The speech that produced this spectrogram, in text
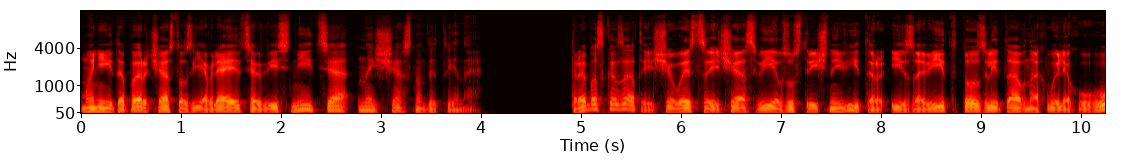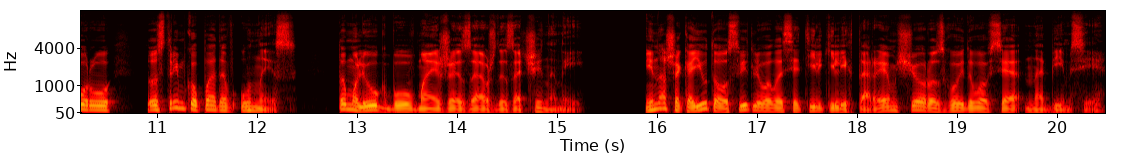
Мені й тепер часто з'являється в вісні ця нещасна дитина. Треба сказати, що весь цей час віяв зустрічний вітер, і завіт то злітав на хвилях угору, то стрімко падав униз, тому люк був майже завжди зачинений. І наша каюта освітлювалася тільки ліхтарем, що розгойдувався на бімсі.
